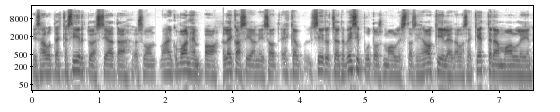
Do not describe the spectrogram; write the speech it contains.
niin sä haluat ehkä siirtyä sieltä, jos on vähän niin kuin vanhempaa legasia, niin sä oot ehkä siirryt sieltä vesiputosmallista siihen agileen tällaiseen ketterän malliin,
